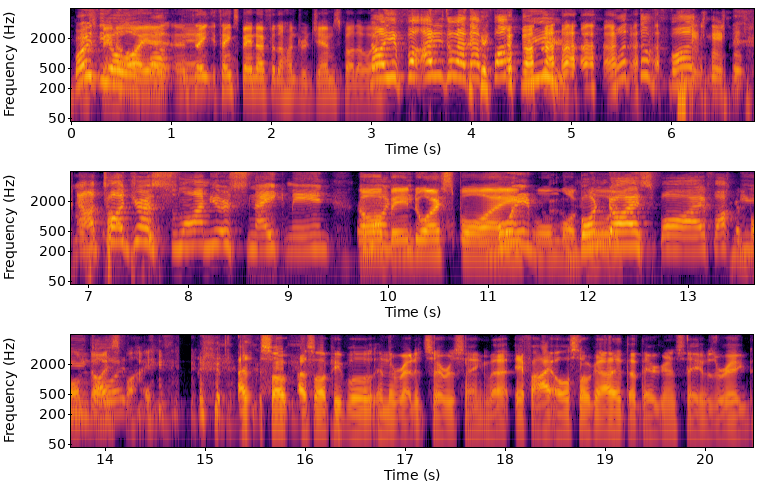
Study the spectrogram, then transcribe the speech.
Both Thanks, of y'all Bando. are Oh, yeah, fucked, man. thank, thanks, Bando, for the hundred gems, by the way. No, you fuck. I didn't talk about that. Fuck you. what the fuck? Now, Todd, you're a slime. You're a snake, man. Come oh, on, you- Bandai Spy. Boy, oh my Bandai God. Spy, fuck you, Bandai God. Spy. I saw I saw people in the Reddit server saying that if I also got it, that they were gonna say it was rigged.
